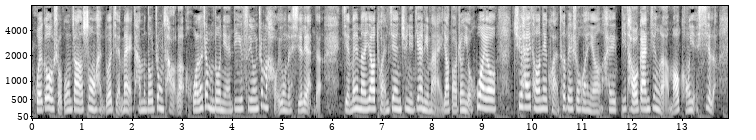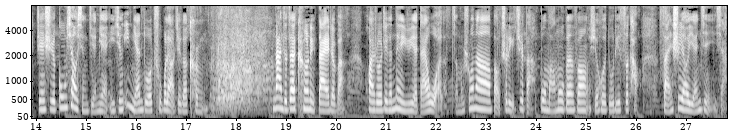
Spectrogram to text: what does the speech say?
回购手工皂送很多姐妹，她们都种草了，活了这么多年，第一次用这么好用的洗脸的。姐妹们要团建去你店里买，要保证有货哟。去黑头那款特别受欢迎，黑鼻头干净了，毛孔也细了，真是功效型洁面，已经一年多出不了这个坑，那就在坑里待着吧。话说这个内娱也逮我了，怎么说呢？保持理智吧，不盲目跟风，学会独立思考，凡事要严谨一下。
